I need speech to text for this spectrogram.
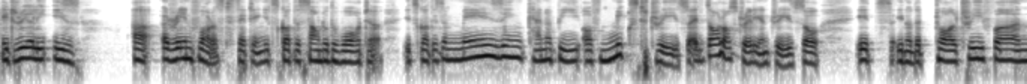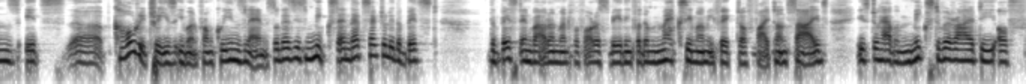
It really is a rainforest setting. It's got the sound of the water. It's got this amazing canopy of mixed trees. So it's all Australian trees. So it's you know the tall tree ferns. It's uh, kauri trees even from Queensland. So there's this mix, and that's actually the best the best environment for forest bathing for the maximum effect of phytoncides is to have a mixed variety of,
